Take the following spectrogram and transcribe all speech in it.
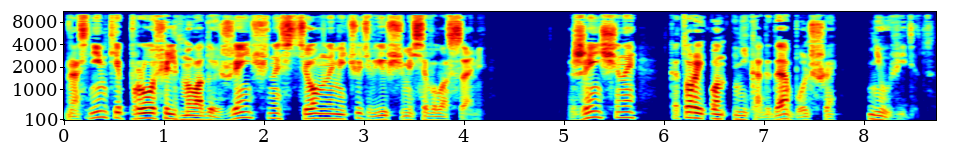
На снимке профиль молодой женщины с темными, чуть вьющимися волосами. Женщины, которой он никогда больше не увидит.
